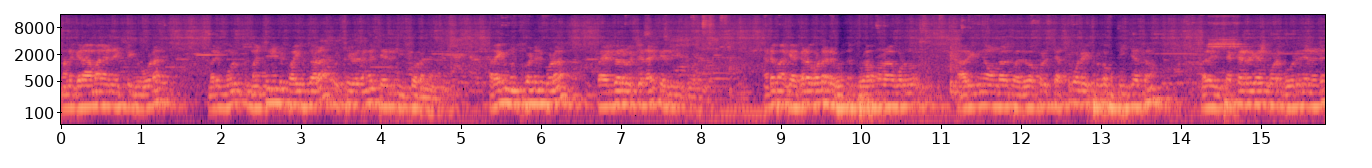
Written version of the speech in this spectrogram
మన గ్రామాలన్నింటికి కూడా మరి మూడు మంచినీటి పైపు ద్వారా వచ్చే విధంగా చర్యలు తీసుకోవడం అలాగే మున్సిపాలిటీ కూడా పైప్ ద్వారా వచ్చేలాగా చర్యలు తీసుకోవడం అంటే మనకి ఎక్కడ కూడా రేపు ప్రాబ్లం రాకూడదు. ఆరోగ్యంగా ఉండాలి. ప్రతి ఒక్కరు చెత్త కూడా ఎప్పటికప్పుడు తీసేస్తాం. మరి సెక్రటరీ గారిని కూడా కోరేది ఏంటంటే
